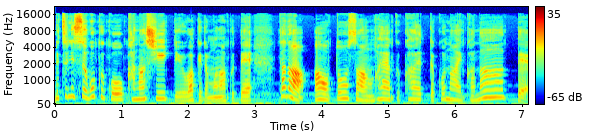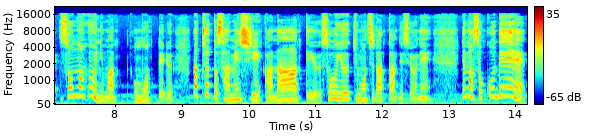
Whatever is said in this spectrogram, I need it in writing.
別にすごくこう悲しいっていうわけでもなくてただあお父さん早く帰ってこないかなってそんな風にま思ってる、まあ、ちょっと寂しいかなっていうそういう気持ちだったんですよね。でまあそこで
